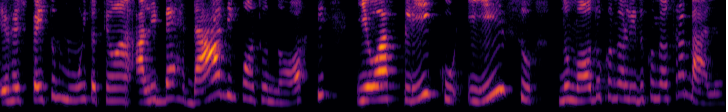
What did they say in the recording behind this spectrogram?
eu respeito muito, eu tenho a, a, liberdade enquanto norte e eu aplico isso no modo como eu lido com o meu trabalho.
